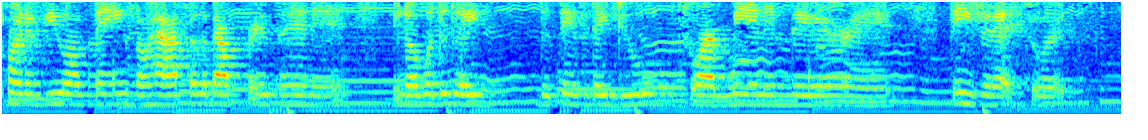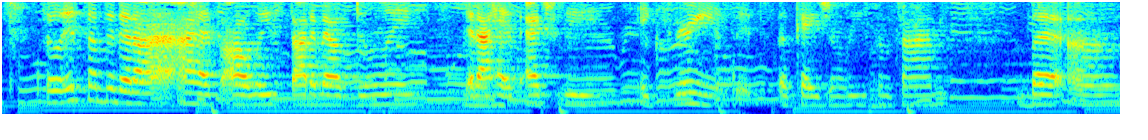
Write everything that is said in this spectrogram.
point of view on things, on how I feel about prison, and you know what do they, the things that they do to our men in there, and things of that sort. So it's something that I, I have always thought about doing, that I have actually experienced it occasionally sometimes, but um,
